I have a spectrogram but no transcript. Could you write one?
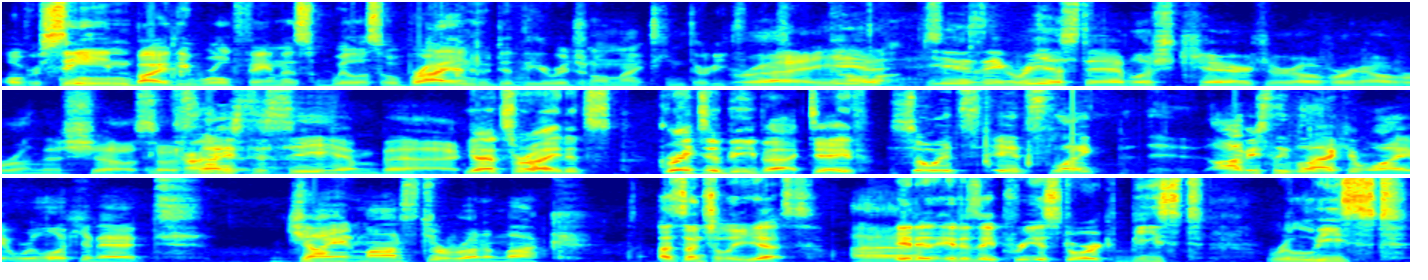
overseen by the world famous Willis O'Brien, who did the original 1933 Right, he, Kong. he is a reestablished character over and over on this show, so it's Kinda. nice to see him back. Yeah, That's right. It's great to be back, Dave. So it's it's like obviously black and white. We're looking at giant monster run amok. Essentially, yes. Um, it, it is a prehistoric beast released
